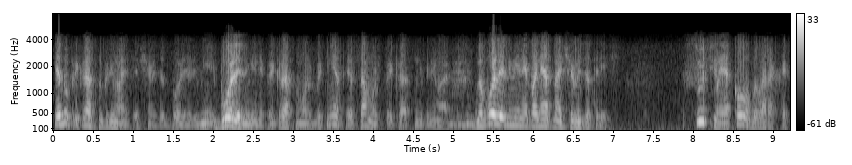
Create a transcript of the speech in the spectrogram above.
Я думаю, прекрасно понимаете, о чем идет более или менее. Более или менее прекрасно, может быть, нет, я сам, может, прекрасно не понимаю. Но более или менее понятно, о чем идет речь. Суть Якова была Рахель.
